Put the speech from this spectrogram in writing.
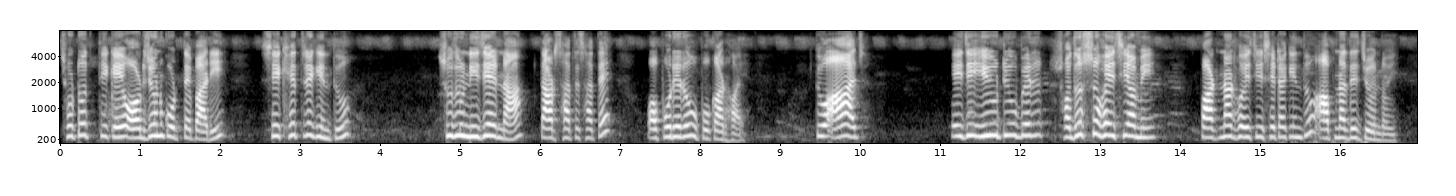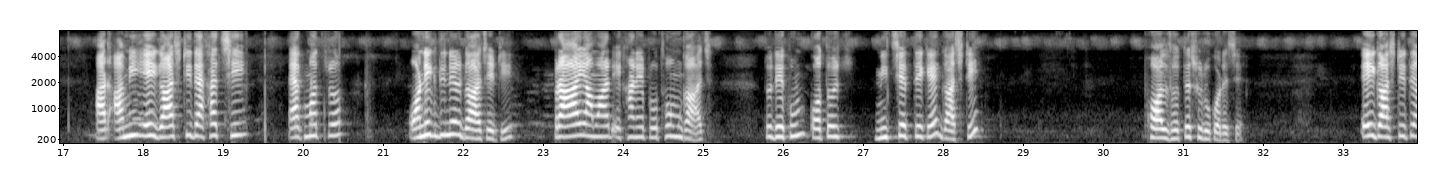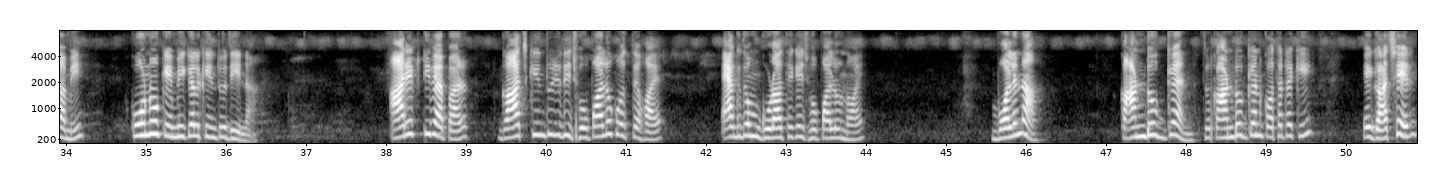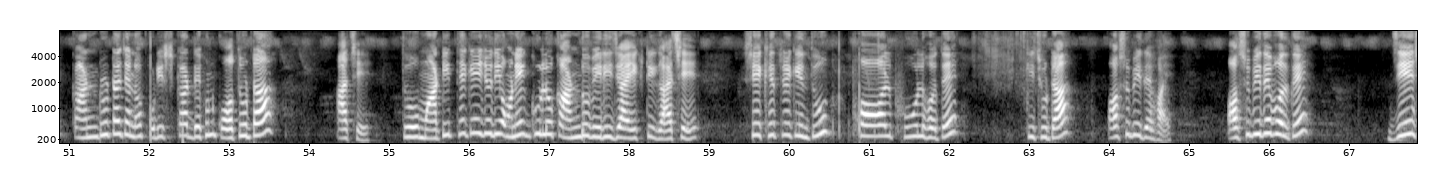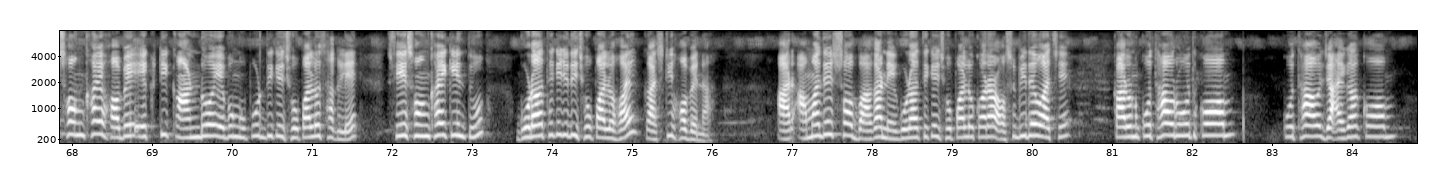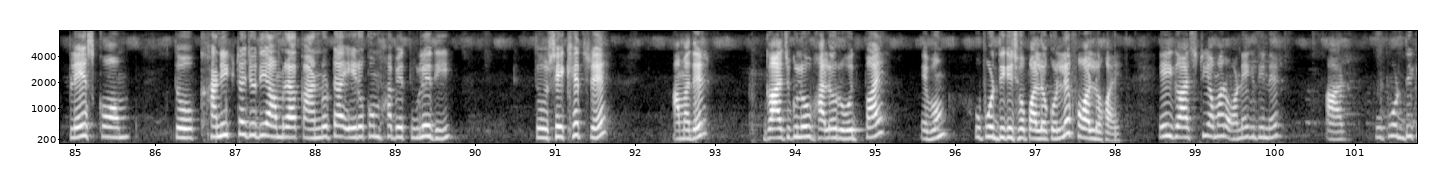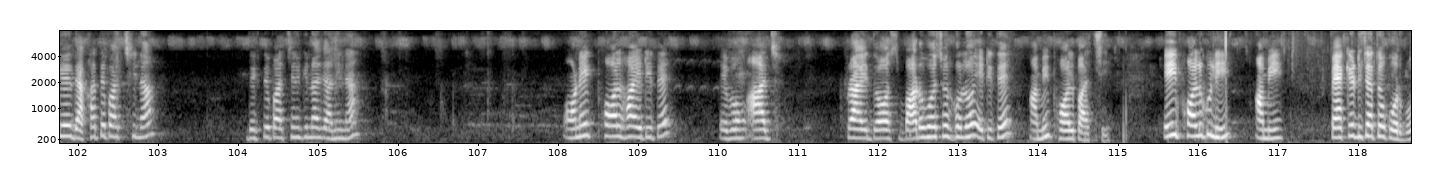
ছোটোর থেকে অর্জন করতে পারি, সেক্ষেত্রে কিন্তু শুধু নিজের না, তার সাথে সাথে অপরেরও উপকার হয়। তো আজ এই যে ইউটিউবের সদস্য হয়েছি আমি, পার্টনার হয়েছি, সেটা কিন্তু আপনাদের জন্যই। আর আমি এই গাছটি দেখাচ্ছি একমাত্র অনেক দিনের গাছ এটি, প্রায় আমার এখানে প্রথম গাছ। তো দেখুন কত নিচের থেকে গাছটি ফল ধরতে শুরু করেছে। এই গাছটিতে আমি কোনো কেমিক্যাল কিন্তু দিই না। আরেকটি ব্যাপার গাছ কিন্তু যদি ঝোপালো করতে হয়, একদম গোড়া থেকে ঝোপালো নয়। বলে না, কাণ্ডজ্ঞান। তো কাণ্ডজ্ঞান কথাটা কি? এই গাছের কাণ্ডটা যেন পরিষ্কার দেখুন কতটা আছে। তো মাটির থেকেই যদি অনেকগুলো কাণ্ড বেরিয়ে যায় একটি গাছে, সেক্ষেত্রে কিন্তু ফল, ফুল হতে কিছুটা অসুবিধে হয়। অসুবিধে বলতে যে সংখ্যায় হবে একটি কাণ্ড এবং উপর দিকে ঝোপালো থাকলে, সে সংখ্যায় কিন্তু গোড়া থেকে যদি ঝোপালো হয় গাছটি হবে না। আর আমাদের সব বাগানে গোড়া থেকে ঝোপালো করার অসুবিধেও আছে। কারণ কোথাও রোদ কম, কোথাও জায়গা কম প্লেস কম। তো খানিকটা যদি আমরা কাণ্ডটা এরকমভাবে তুলে দিই, তো সেক্ষেত্রে আমাদের গাছগুলোও ভালো রোদ পায় এবং উপর দিকে ঝোপালো করলে ফল হয়। এই গাছটি আমার অনেক দিনের। আর উপর দিকে দেখাতে পাচ্ছি না। দেখতে পাচ্ছেন কি না জানি না। অনেক ফল হয় এটিতে এবং আজ প্রায় দশ বারো বছর হলো এটিতে আমি ফল পাচ্ছি। এই ফলগুলি আমি প্যাকেটজাত করব।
